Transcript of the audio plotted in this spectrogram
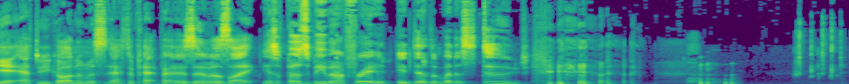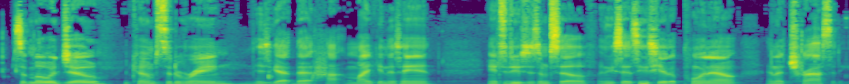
yeah, after he called him, after Pat Patterson was like, "You're supposed to be my friend. He doesn't but a stooge." Samoa Joe comes to the ring. He's got that hot mic in his hand. He introduces himself and he says he's here to point out an atrocity.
